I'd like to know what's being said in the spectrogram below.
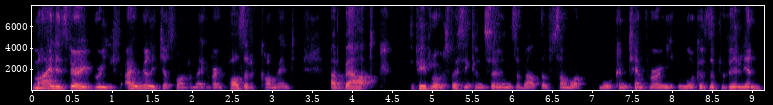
Mine is very brief. I really just want to make a very positive comment about the people who are expressing concerns about the somewhat more contemporary look of the pavilion.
